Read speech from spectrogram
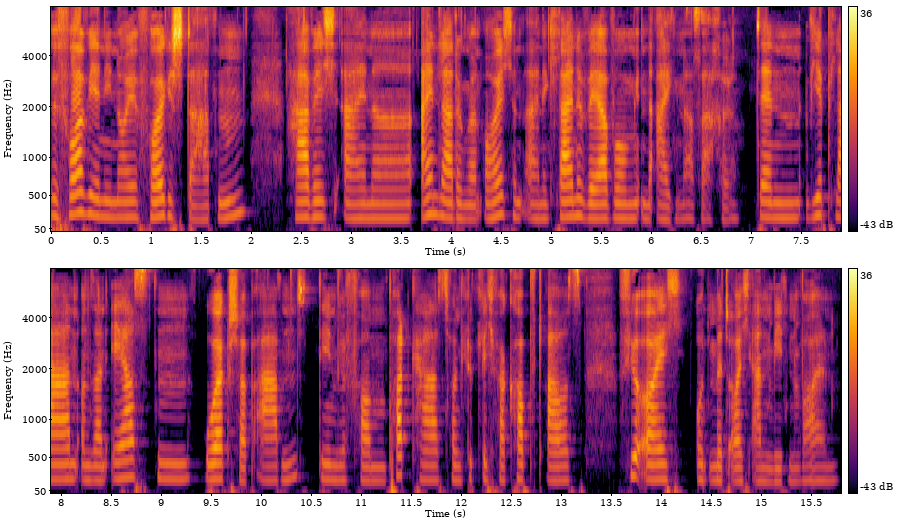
Bevor wir in die neue Folge starten, habe ich eine Einladung an euch und eine kleine Werbung in eigener Sache. Denn wir planen unseren ersten Workshop-Abend, den wir vom Podcast von Glücklich Verkopft aus für euch und mit euch anbieten wollen.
